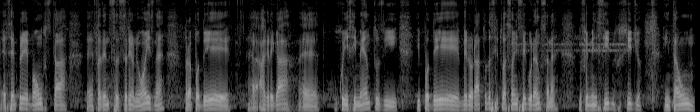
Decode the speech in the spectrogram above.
é sempre bom estar é, fazendo essas reuniões, né, para poder é, agregar é, conhecimentos e, e poder melhorar toda a situação de segurança, né, do feminicídio. Então,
